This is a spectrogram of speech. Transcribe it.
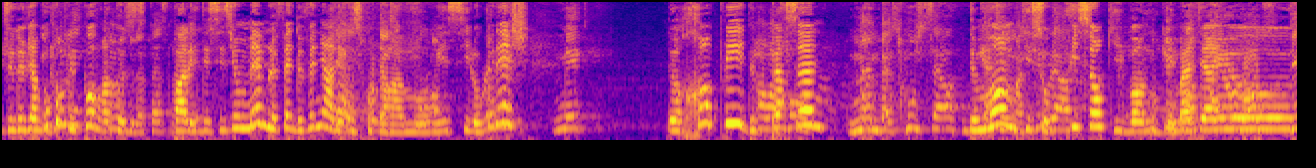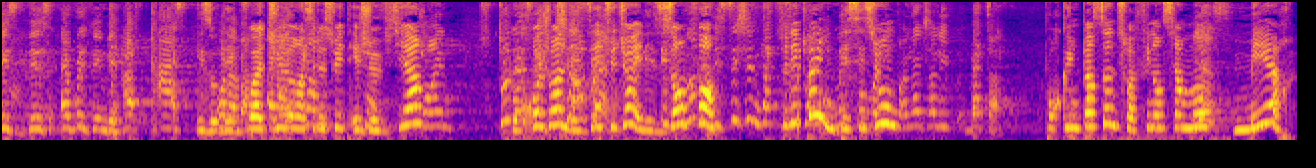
je deviens beaucoup plus pauvre à cause par les décisions. Même le fait de venir à l'église Premier Amour ici, au Kodesh, de rempli de personnes de membres qui sont puissants, qui vendent des matériaux, ils ont des voitures, ainsi de suite. Et je viens pour rejoindre les étudiants et les enfants. Ce n'est pas une décision pour qu'une personne soit financièrement meilleure.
